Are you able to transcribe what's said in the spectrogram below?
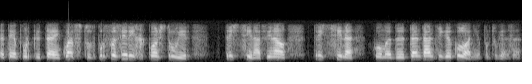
até porque tem quase tudo por fazer e reconstruir. Triste sina, afinal, triste sina como a de tanta antiga colónia portuguesa.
